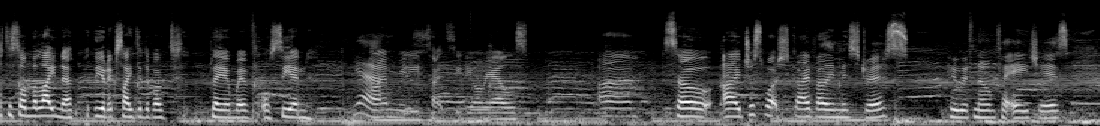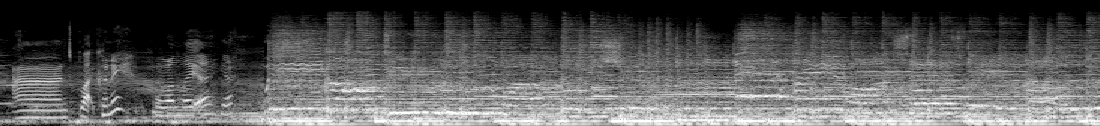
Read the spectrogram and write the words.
artists on the lineup that you're excited about playing with or seeing? Yeah. I'm really excited to see the Orielles. Um, so I just watched Sky Valley Mistress, who we've known for ages, and Black Honey. They're on later, yeah. We don't do what we should. Everyone says we don't do.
